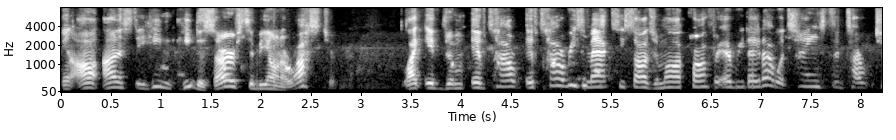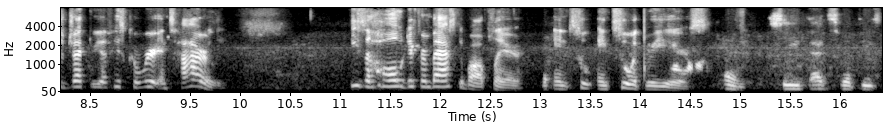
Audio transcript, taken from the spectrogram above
in all honesty, he he deserves to be on a roster. Like if if if Tyrese Maxey saw Jamal Crawford every day, that would change the tra- trajectory of his career entirely. He's a whole different basketball player in two in two or three years. Oh, see, that's what these.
